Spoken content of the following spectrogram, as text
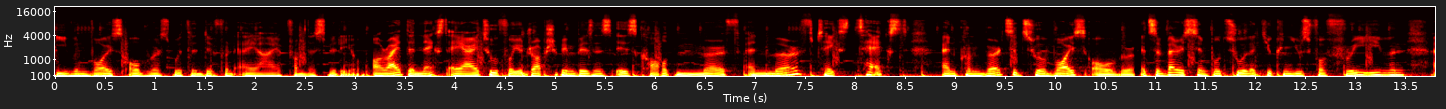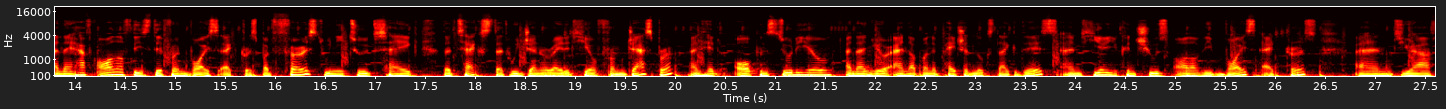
even voiceovers with a different AI from this video. Alright, the next AI tool for your dropshipping business is called Murf. And Murf takes text and converts it to a voiceover. It's a very simple tool that you can use for free even, and they have all of these different voice actors. But first we need to take the text that we generated here from Jasper and hit open studio and then you end up on a page that looks like this and here you can choose all of the voice actors and you have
